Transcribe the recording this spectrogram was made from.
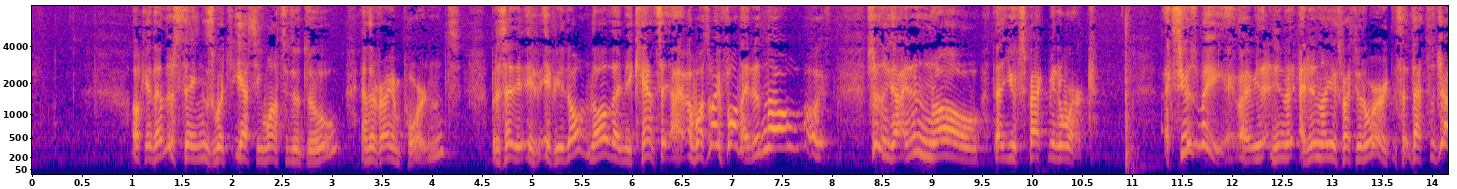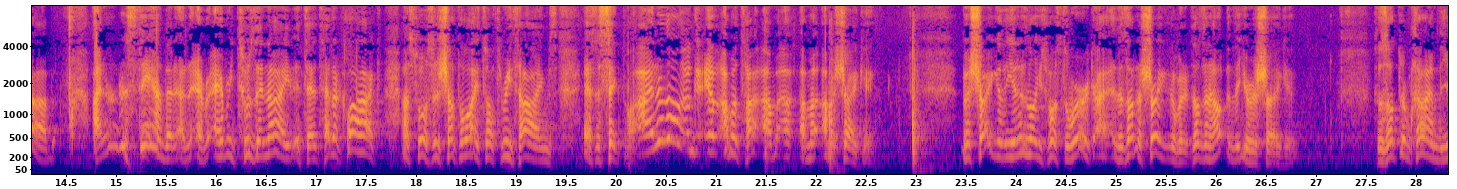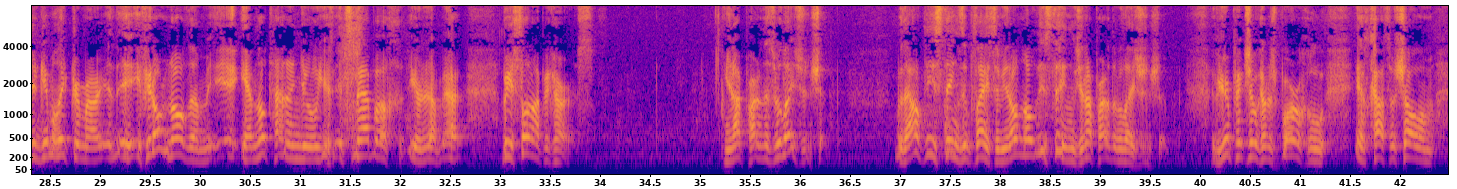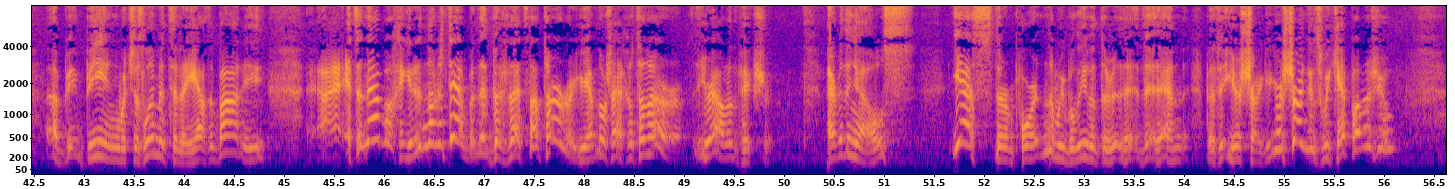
Okay, then there's things which, yes, he wants you to do, and they're very important. But it said, if, if you don't know them, you can't say, it wasn't my fault, I didn't know. Certainly, I didn't know that you expect me to work. Excuse me, I, mean, I didn't know you expected me to work. Said, That's the job. I don't understand that every Tuesday night at 10 o'clock, I'm supposed to shut the lights off three times as a signal. I don't know. I'm a, I'm a, I'm a, I'm a shaking. But shaking, you didn't know you're supposed to work. I, there's not a shaking of it. It doesn't help me that you're a shaking. So Zotrim Chaim, the Yud Gimel Ikrim, uh, if you don't know them, you have no time in you, it's never, you're, uh, but you're still not because You're not part of this relationship. Without these things in place, if you don't know these things, you're not part of the relationship. If your picture of Kadosh Baruch Hu is Chas Shalom, a being which is limited, and he has a body, uh, it's a nebuch. You didn't understand, but, but that's not Torah. You have no shaykhs to Torah. You're out of the picture. Everything else, yes, they're important, and we believe that they're, they're and but you're shaking. You're shaking, so we can't punish you.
